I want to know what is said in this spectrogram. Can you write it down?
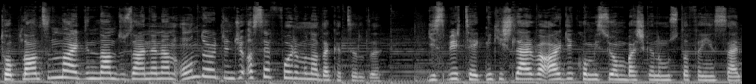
toplantının ardından düzenlenen 14. ASEF Forumu'na da katıldı. GİSBİR Teknik İşler ve ARGE Komisyon Başkanı Mustafa İnsel,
